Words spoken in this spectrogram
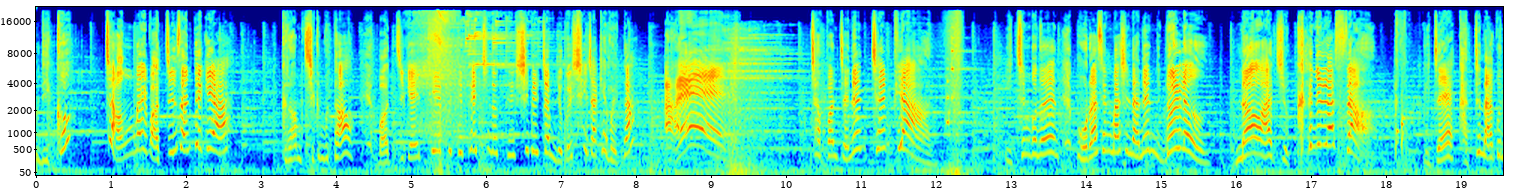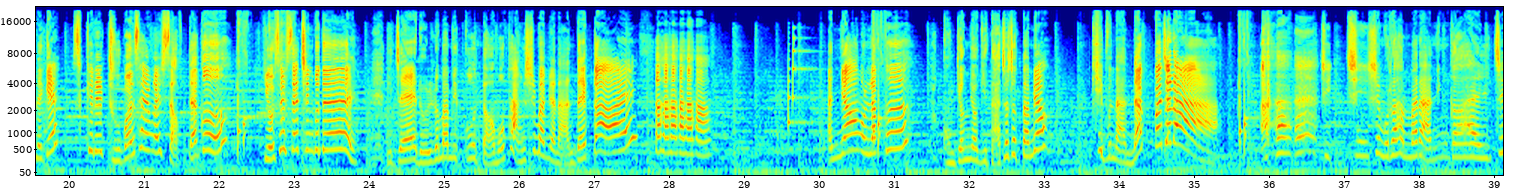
니코? 정말 멋진 선택이야. 그럼 지금부터 멋지게 TFT 패치노트 11.6을 시작해볼까? 아에! 첫 번째는 챔피언. 이 친구는 보라색 맛이 나는 룰루. 너 아주 큰일 났어. 이제 같은 아군에게 스킬을 두 번 사용할 수 없다고. 요술사 친구들, 이제 룰루만 믿고 너무 방심하면 안 될걸. 올라프. 공격력이 낮아졌다며? 기분 안 나빠져라. 아하, 지, 진심으로 한 말 아닌 거 알지?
